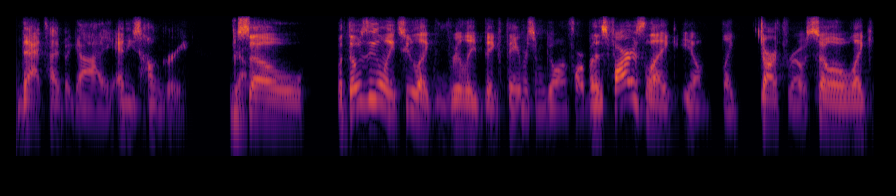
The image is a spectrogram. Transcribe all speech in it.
that type of guy, and he's hungry. Yeah. So but those are the only two like really big favorites I'm going for. But as far as like you know like Darth throw, so like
